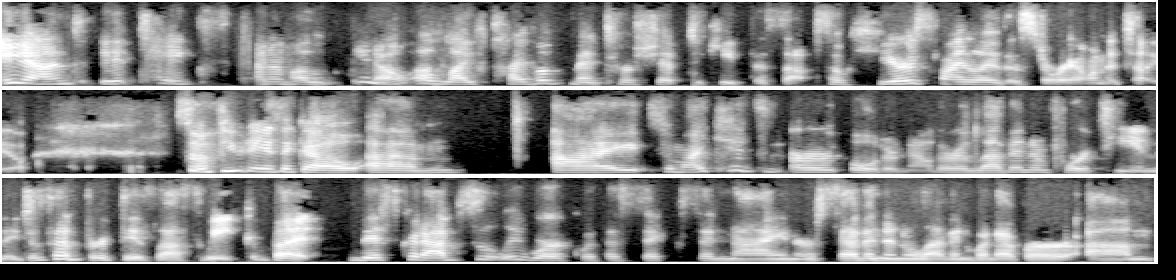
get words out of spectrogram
And it takes kind of a, you know, a lifetime of mentorship to keep this up. So here's finally the story I want to tell you. So a few days ago, um, I so my kids are older now. They're 11 and 14. They just had birthdays last week, but this could absolutely work with a six and nine or seven and 11, whatever. Um,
